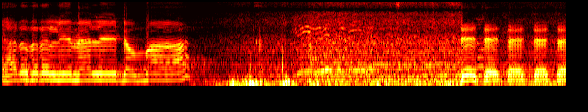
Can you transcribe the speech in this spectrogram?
ಯಾರದರಲ್ಲಿ ಮೇಲೆ ಡೊಂಬ? ಚೇ ಚೇ ಚೇ ಚೇ ಚೇ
